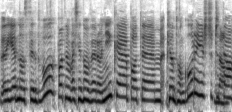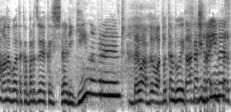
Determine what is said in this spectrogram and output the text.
jedną z tych dwóch, potem właśnie tą Weronikę, potem Piątą Górę jeszcze No. czytałam. Ona była taka bardzo jakaś religijna wręcz. Była, była. Bo tam były jakieś biblijne z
